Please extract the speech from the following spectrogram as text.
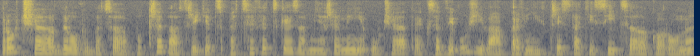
Proč bylo vůbec potřeba zřídit specificky zaměřený účet, jak se využívá prvních 300 tisíc korun,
